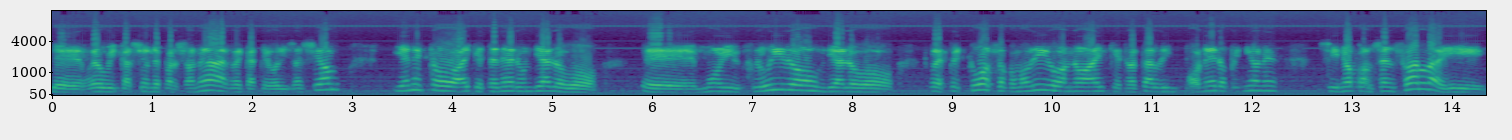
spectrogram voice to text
de reubicación de personal, recategorización, y en esto hay que tener un diálogo eh, muy fluido, un diálogo respetuoso, como digo, no hay que tratar de imponer opiniones, sino consensuarlas y,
